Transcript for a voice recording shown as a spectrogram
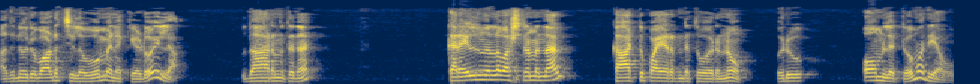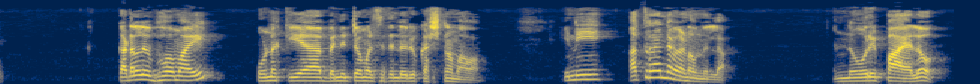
അതിനൊരുപാട് ചിലവും മെനക്കേടോ ഇല്ല. ഉദാഹരണത്തിന് കരയിൽ നിന്നുള്ള ഭക്ഷണം എന്നാൽ കാട്ടുപയറിന്റെ തോരനോ ഒരു ഓംലറ്റോ മതിയാവും. കടൽ വിഭവമായി ഉണക്കിയ ബെന്നിറ്റോ മത്സ്യത്തിന്റെ ഒരു കഷ്ണമാവാം. ഇനി അത്ര തന്നെ വേണമെന്നില്ല. നോറിപ്പായലോ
